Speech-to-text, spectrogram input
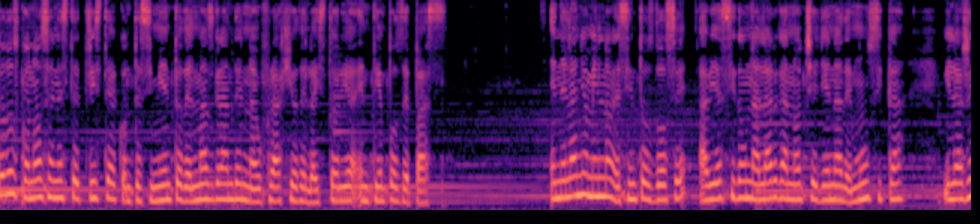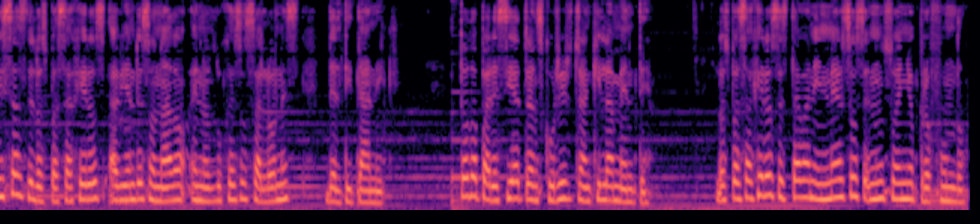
Todos conocen este triste acontecimiento del más grande naufragio de la historia en tiempos de paz. En el año 1912 había sido una larga noche llena de música y las risas de los pasajeros habían resonado en los lujosos salones del Titanic. Todo parecía transcurrir tranquilamente. Los pasajeros estaban inmersos en un sueño profundo,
